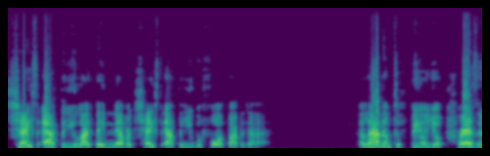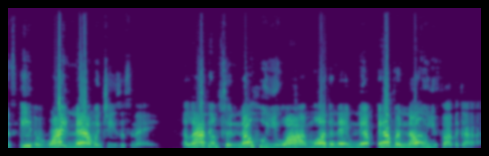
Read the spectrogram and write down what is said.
chase after you like they've never chased after you before, Father God. Allow them to feel your presence even right now in Jesus' name. Allow them to know who you are more than they've never ever known you, Father God.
